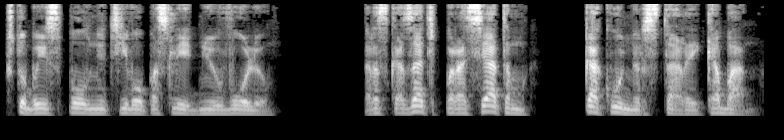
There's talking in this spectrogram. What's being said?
чтобы исполнить его последнюю волю. Рассказать поросятам, как умер старый кабан.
